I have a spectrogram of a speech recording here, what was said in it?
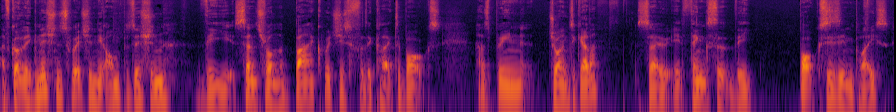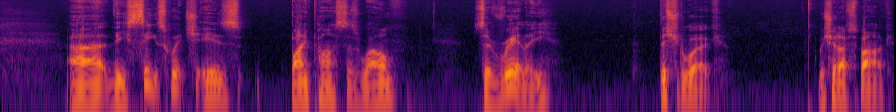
I've got the ignition switch in the on position. The sensor on the back, which is for the collector box, has been joined together. so it thinks that the box is in place. Uh, the seat switch is bypassed as well, so really, this should work. We should have spark.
